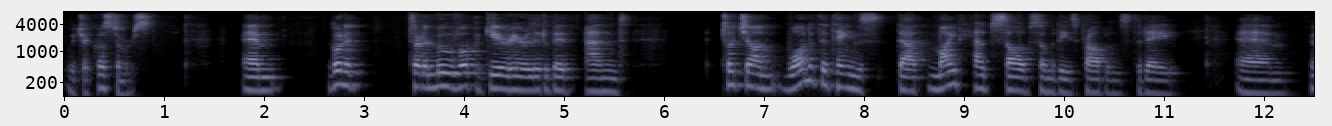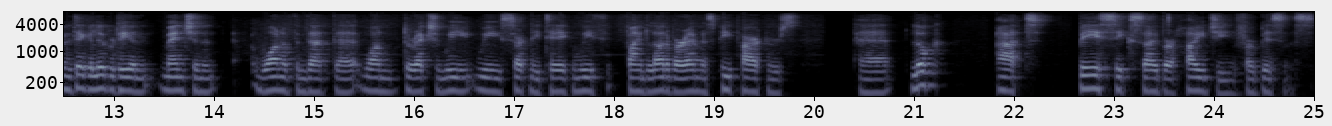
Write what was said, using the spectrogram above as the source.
with your customers? Um, I'm going to sort of move up a gear here a little bit and touch on one of the things that might help solve some of these problems today. Um, I'm going to take a liberty and mention one of them that uh, one direction we we certainly take, and we find a lot of our MSP partners uh, look at basic cyber hygiene for business.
